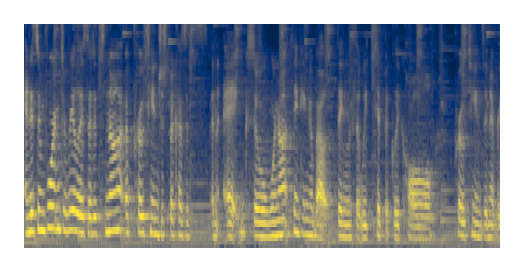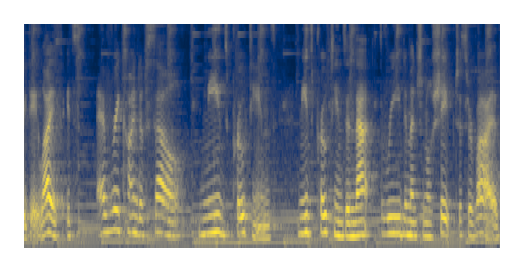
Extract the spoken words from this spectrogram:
And it's important to realize that it's not a protein just because it's an egg. So we're not thinking about things that we typically call proteins in everyday life. It's every kind of cell needs proteins, needs proteins in that three-dimensional shape to survive.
